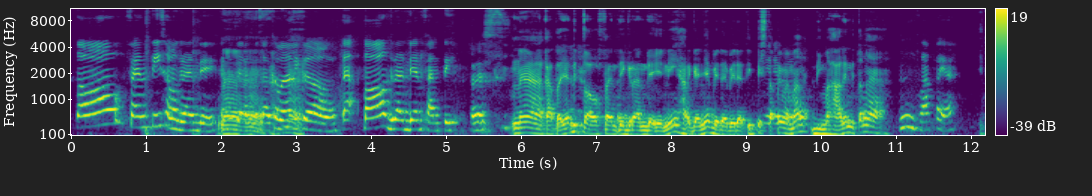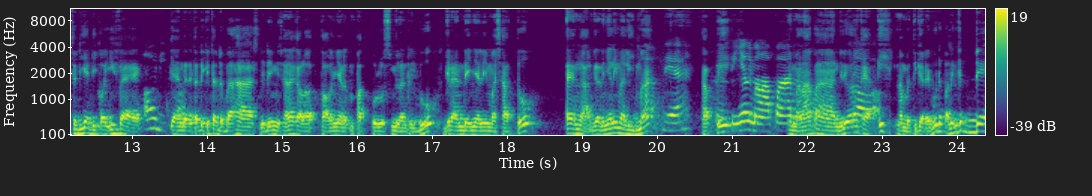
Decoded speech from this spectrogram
Tol, Fenty sama Grande. Nah. jarang besar. Kebalik dong. Ta- Tol, Grande, dan Fenty. Nah katanya di tol Fenty Grande ini harganya beda-beda tipis, tapi memang dimahalin di tengah. Hmm, kenapa ya? Itu dia di Koi Effect. Oh, di yang dari tadi kita udah bahas. Jadi misalnya kalau tolnya 49.000, Grandenya 51, eh enggak, Grandenya 55, Ya. tapi Intinya 58. 58. Jadi orang Oh. kayak, ih nambah 3.000 udah paling gede.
